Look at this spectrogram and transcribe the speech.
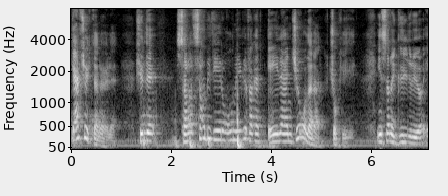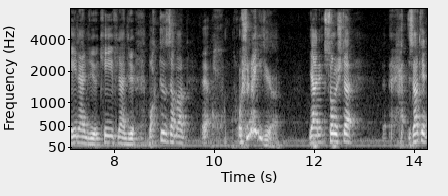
Gerçekten öyle. Şimdi sanatsal bir değeri olmayabilir fakat eğlence olarak çok iyi. İnsanı güldürüyor, eğlendiriyor, keyiflendiriyor. Baktığın zaman e, hoşuna gidiyor. Yani sonuçta e, zaten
